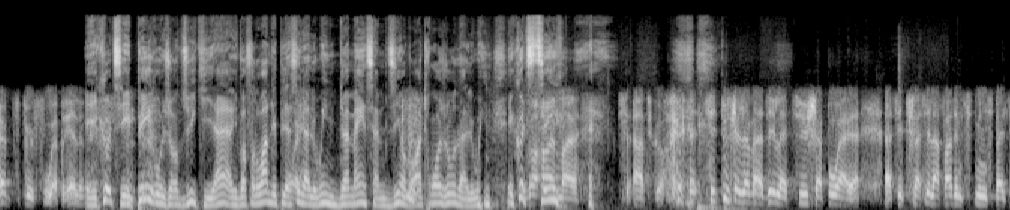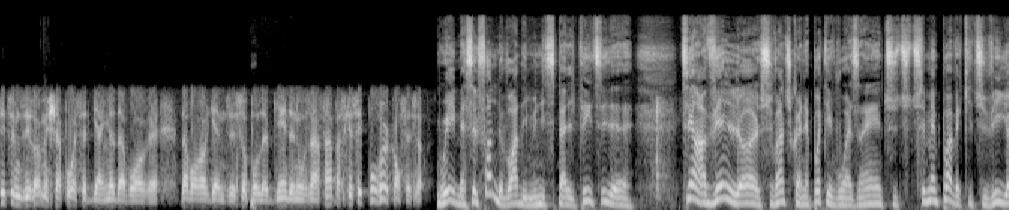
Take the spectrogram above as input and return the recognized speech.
un petit peu fou après là. Écoute, c'est pire aujourd'hui qu'hier. Il va falloir déplacer Ouais. l'Halloween demain, samedi. On va avoir trois jours d'Halloween. Écoute, Steve. Ah, en tout cas, c'est tout ce que j'avais à dire là-dessus. Chapeau à, à- c'est plus facile à faire d'une petite municipalité, tu me diras, mais chapeau à cette gang-là d'avoir euh, organisé ça pour le bien de nos enfants, parce que c'est pour eux qu'on fait ça. Oui, mais c'est le fun de voir des municipalités, tu sais. en ville, souvent, tu connais pas tes voisins, tu, tu, tu sais même pas avec qui tu vis.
